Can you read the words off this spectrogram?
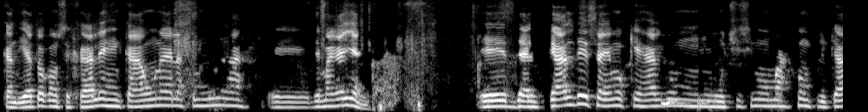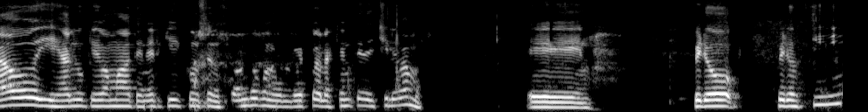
candidatos a concejales en cada una de las comunas de Magallanes. De alcalde sabemos que es algo muchísimo más complicado y es algo que vamos a tener que ir consensuando con el resto de la gente de Chile Vamos. pero, pero sí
